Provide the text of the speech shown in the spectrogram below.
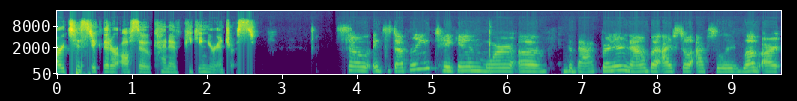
artistic that are also kind of piquing your interest? So it's definitely taken more of the back burner now, but I still absolutely love art.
